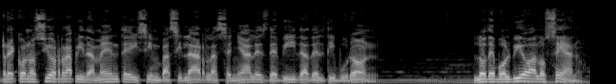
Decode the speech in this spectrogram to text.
reconoció rápidamente y sin vacilar las señales de vida del tiburón. Lo devolvió al océano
